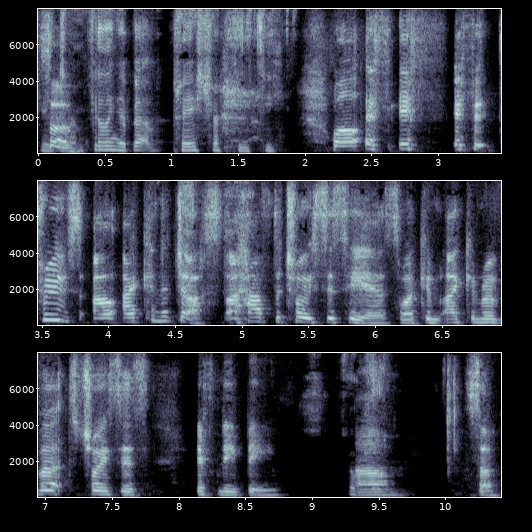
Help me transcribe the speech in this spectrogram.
Good. So I'm feeling a bit of pressure, Katie. Well, if if if it proves, I'll, I can adjust. I have the choices here, so I can I can revert to choices if need be. Okay. Um, so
